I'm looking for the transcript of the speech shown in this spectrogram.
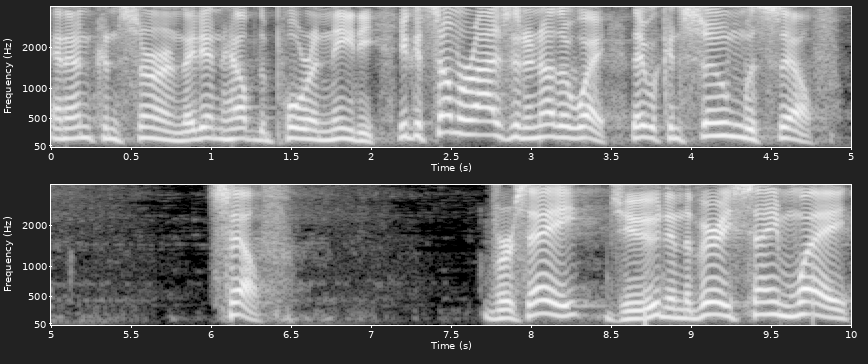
and unconcerned. They didn't help the poor and needy. You could summarize it another way they were consumed with self. Self. Verse 8, Jude, in the very same way,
